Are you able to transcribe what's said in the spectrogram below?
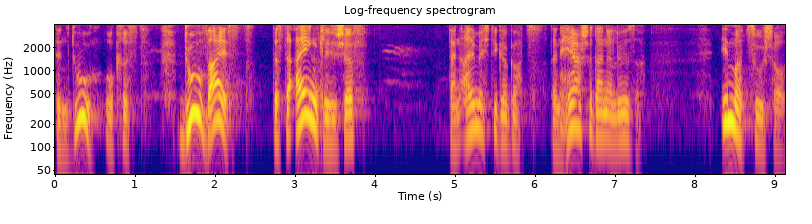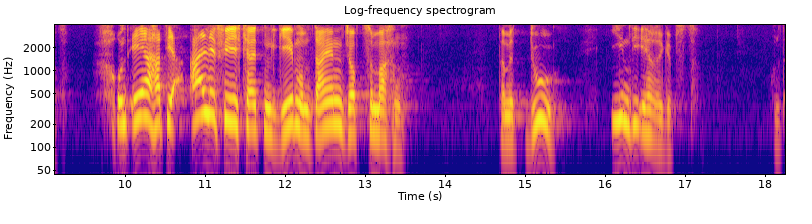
Denn du, o oh Christ, du weißt, dass der eigentliche Chef, dein allmächtiger Gott, dein Herrscher, dein Erlöser, immer zuschaut. Und er hat dir alle Fähigkeiten gegeben, um deinen Job zu machen. damit du ihm die Ehre gibst und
